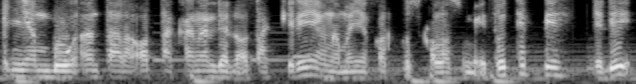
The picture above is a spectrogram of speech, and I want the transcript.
penyambung antara otak kanan dan otak kiri yang namanya korpus kalosum itu tipis. Jadi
